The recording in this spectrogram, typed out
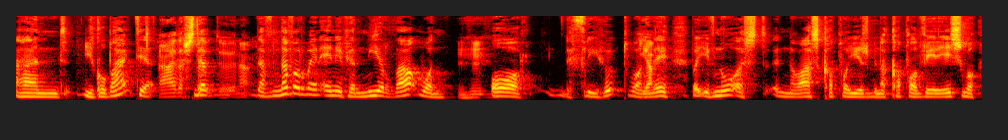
And you go back to it. Aye, they're still They've- doing it. Mm-hmm. They've never went anywhere near that one or the free hooked one, Yep. eh? But you've noticed in the last couple of years been a couple of variations. Well,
